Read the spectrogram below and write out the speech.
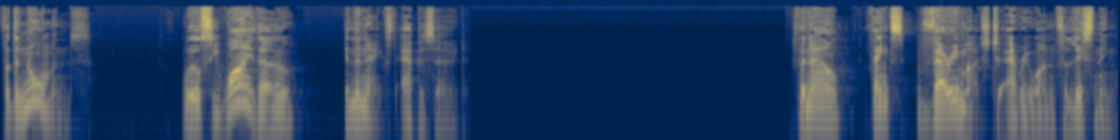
for the Normans. We'll see why, though, in the next episode. For now, thanks very much to everyone for listening.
